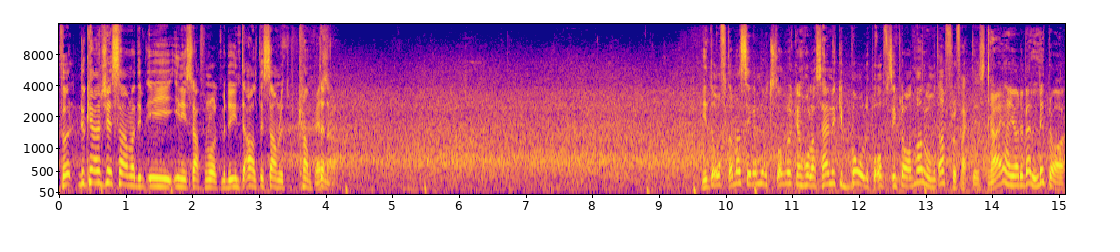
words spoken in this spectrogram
För du kanske är samlad i, in i straffområdet, men du är inte alltid samlad på kanterna. Det är inte ofta man ser en motståndare kan hålla så här mycket boll på offensiv planhalva mot Afro faktiskt. Nej, han gör det väldigt bra.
